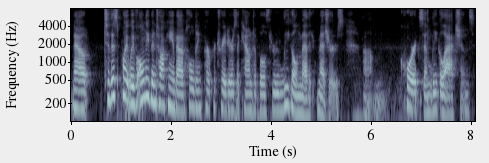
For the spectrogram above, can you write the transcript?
Now, to this point, we've only been talking about holding perpetrators accountable through legal me- measures, um, courts, and legal actions.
